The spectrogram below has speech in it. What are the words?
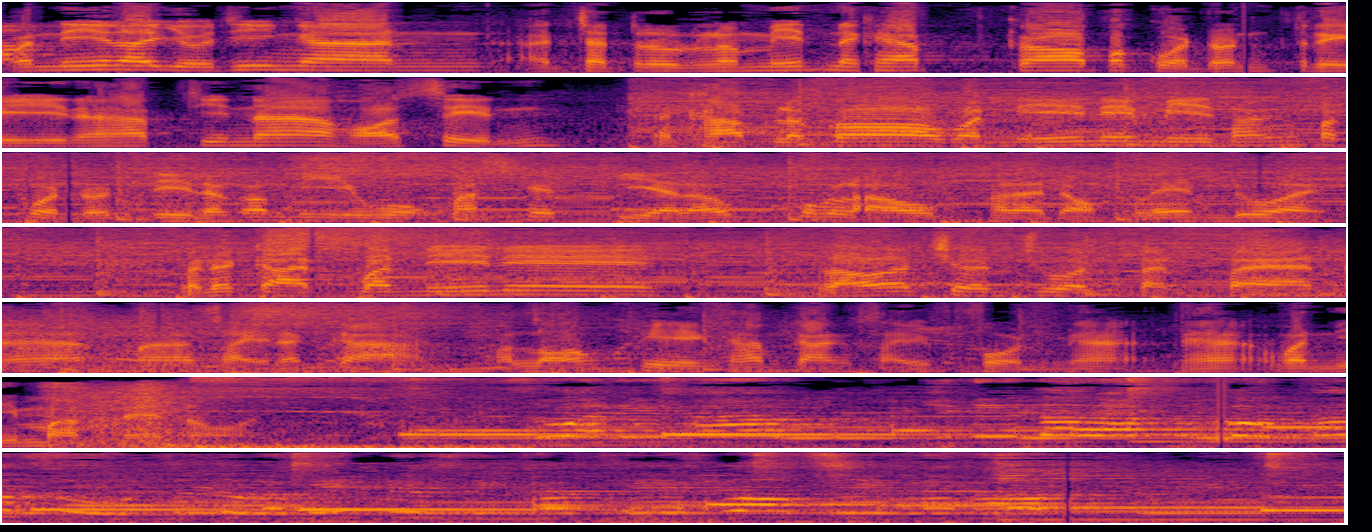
วันนี้เราอยู่ที่งานจตุรมิตรนะครับ ก็ประกวดดนตรีนะครับที่หน้าหอศิลป์นะครับ แล้วก็วันนี้เนี่ยมีทั้งประกวดดนตรี แล้วก็มีวงมัสเกตเทียแล้วพวกเราพาราดอกเล่นด้วย บรรยากาศวันนี้เนี่ยเราก็เชิญชวนแฟนๆนะฮะมาใส่หน้ากากมาร้องเพลงท่ามกลางสายฝนนะฮะนะฮะวันนี้มันแน่นอน สวัสดีครับ ยินดีต้อนรับทุกคนเข้าสู่จตุรมิตรมิวสิกคอนเทสรอบชิงนะครับ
